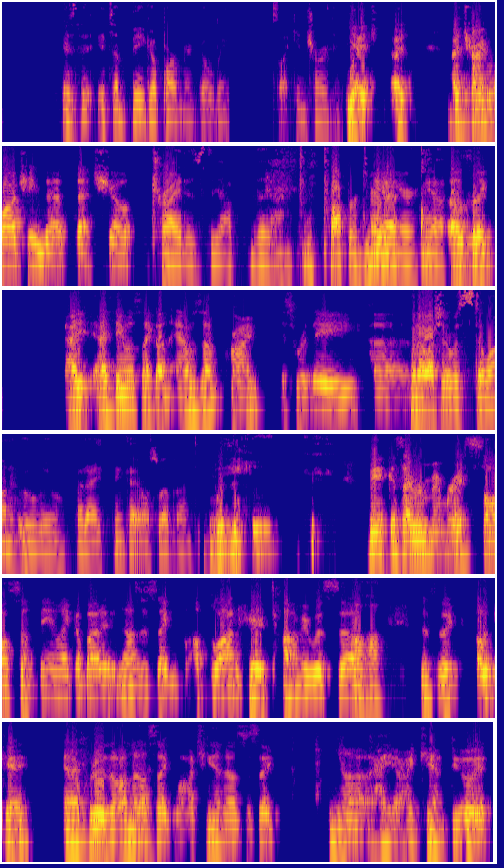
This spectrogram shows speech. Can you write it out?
Is that it's a big apartment building. It's like in charge. of Yeah, I, I tried watching that, that show. Tried is the op- the proper term Yeah. here. Yeah. I was like, I, I think it was like on Amazon Prime is where they, uh, When I watched it, it was still on Hulu, but I think I also have it on it? Because I remember I saw something like about it and I was just like, a blonde haired Tommy was, uh, Uh-huh. was like, okay. And I put it on and I was like watching it and I was just like, no, I, I can't do it.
